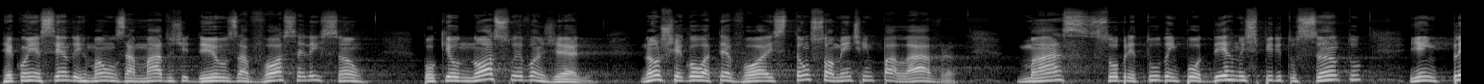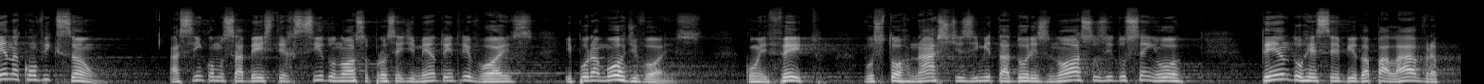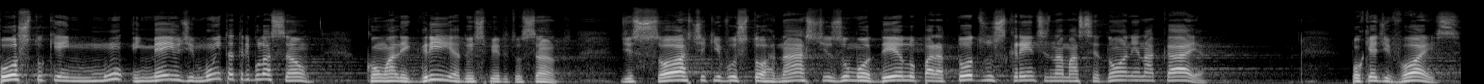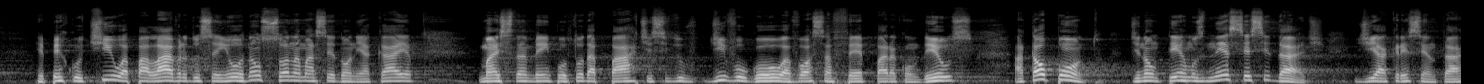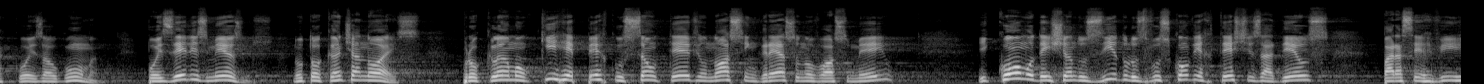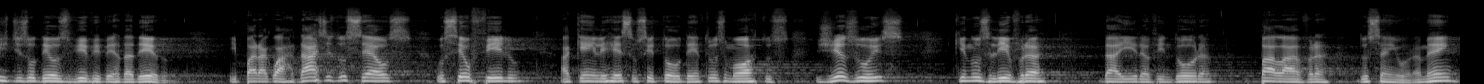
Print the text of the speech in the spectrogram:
reconhecendo, irmãos amados de Deus, a vossa eleição, porque o nosso Evangelho não chegou até vós tão somente em palavra, mas, sobretudo, em poder no Espírito Santo e em plena convicção, assim como sabeis ter sido o nosso procedimento entre vós e por amor de vós. Com efeito, vos tornastes imitadores nossos e do Senhor, tendo recebido a palavra, posto que em, em meio de muita tribulação, com alegria do Espírito Santo, de sorte que vos tornastes o modelo para todos os crentes na Macedônia e na Caia. Porque de vós repercutiu a palavra do Senhor não só na Macedônia e a Caia, mas também por toda parte se divulgou a vossa fé para com Deus, a tal ponto de não termos necessidade de acrescentar coisa alguma, pois eles mesmos, no tocante a nós, proclamam que repercussão teve o nosso ingresso no vosso meio e como, deixando os ídolos, vos convertestes a Deus para servirdes o Deus vivo e verdadeiro e para guardardes dos céus o seu Filho a quem ele ressuscitou dentre os mortos, Jesus, que nos livra da ira vindoura, palavra do Senhor. Amém?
